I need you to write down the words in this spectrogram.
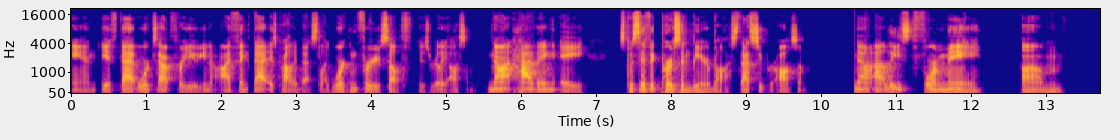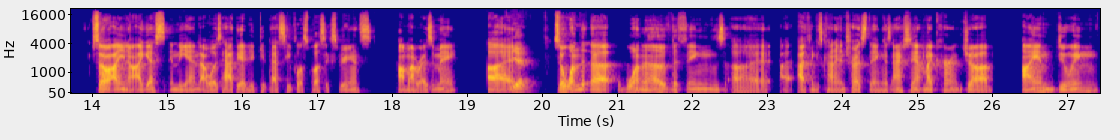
And if that works out for you, you know, I think that is probably best. Like working for yourself is really awesome. Not having a specific person be your boss. That's super awesome. Now, at least for me, um, so I, you know, I guess in the end, I was happy I did get that C plus experience on my resume. Uh, yeah. So one of the, uh, one of the things uh, I, I think is kind of interesting is actually at my current job, I am doing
